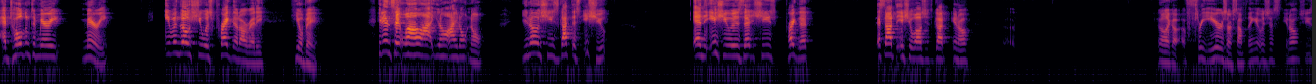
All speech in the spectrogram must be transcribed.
and told him to marry Mary, even though she was pregnant already, he obeyed. He didn't say, Well, I, you know, I don't know. You know, she's got this issue, and the issue is that she's pregnant. It's not the issue, well, she's got, you know, you know, like a, a three years or something. It was just, you know, she's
